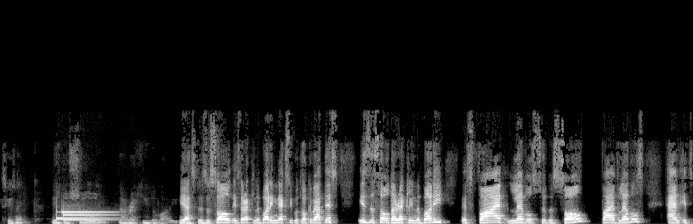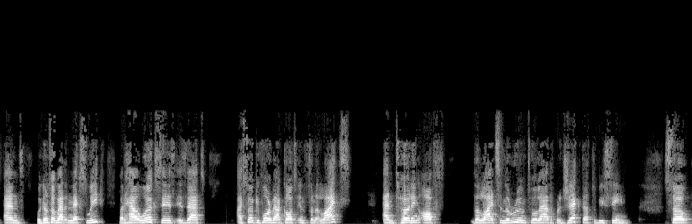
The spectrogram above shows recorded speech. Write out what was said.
Excuse me. Is the soul directing the body? Yes, there's a soul is directly in the body. Next week we'll talk about this. Is the soul directly in the body? There's five levels to the soul, five levels, and it's and we're going to talk about it next week. But how it works is is that I spoke before about God's infinite lights and turning off the lights in the room to allow the projector to be seen. So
